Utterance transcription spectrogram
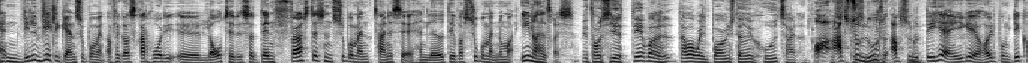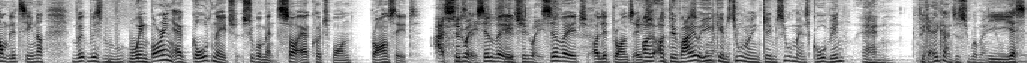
han ville virkelig gerne Superman, og fik også ret hurtigt øh, lov til det. Så den første sådan, Superman-tegneserie, han lavede, det var Superman nummer 51. Jeg tror, siger, der var, der var Wayne Boring stadig hovedtegneren. på- på- Og på absolut, Superman. absolut. Det her er ikke højdepunkt. Det kom lidt senere. Hv- Hvis Wayne Boring er Golden Age Superman, så er Kurt Swan Bronze Age. Ah, Silver Age. Silver Age, Silver Age. Silver Age og lidt Bronze Age. Og, og det var jo ikke gennem Superman, gennem Supermans gode ven, at han fik adgang til Superman. Yes.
